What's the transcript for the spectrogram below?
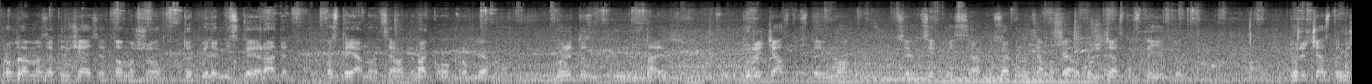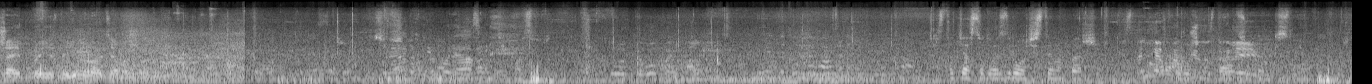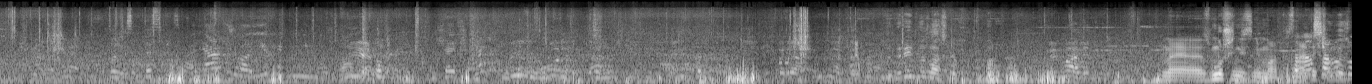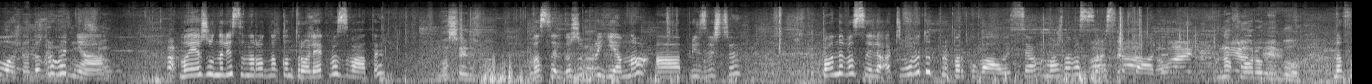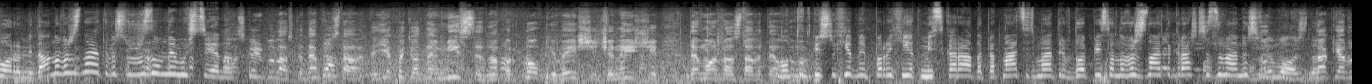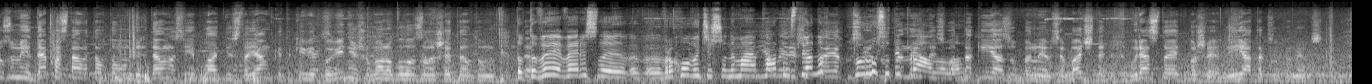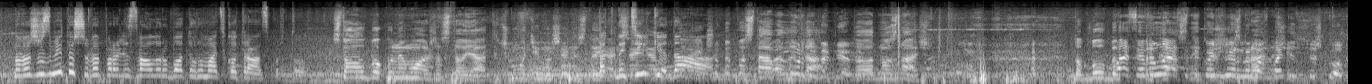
Проблема заключається в тому, що тут біля міської ради постійно ця одинакова проблема. Може, тут, не знаю, дуже часто стоїмо в цих, місцях. Особливо ця машина дуже часто стоїть тут. Дуже часто мішає проїзду. Іменно ця машина. Стаття 122, частина перша. Порушення права зупинки стоянки. Я що, їхати не будь ласка, фотоапарат. Ми змушені знімати. Це Знаєте наша чому? робота. Доброго дня. Ми є журналісти народного контролю. Як вас звати? Василь звати. Василь, дуже приємно. А прізвище? Пане Василю, а чого ви тут припаркувалися? Можна вас розпитати? На форумі був. На форумі, да? Ну ви ж знаєте, ви ж розумний мужчина. А скажіть, будь ласка, де поставити? Є хоч одне місце на парковці, вищі чи нижчі, де можна оставити Ну тут пішохідний перехід, міська рада, 15 метрів до після. Ну ви ж знаєте краще за мене, що не можна. Так я розумію, де поставити автомобіль, де у нас є платні стоянки, такі відповідні, щоб можна було залишити автомобіль. Тобто ви вирішили, е, враховуючи, що немає Я платних стоянок, як порушити правила. От так і я зупинився. Бачите, в ряд стоять машини, і я так зупинився. Ну ви ж розумієте, що ви паралізували роботу громадського транспорту. З того боку не можна стояти. Чому ті машини стоять? Так не Це тільки, я- да. Якщо б поставили, да, то однозначно. То був би Вася, прекрасний такой проїзд, жирный, правильно мог чи ні? пойти пешком.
